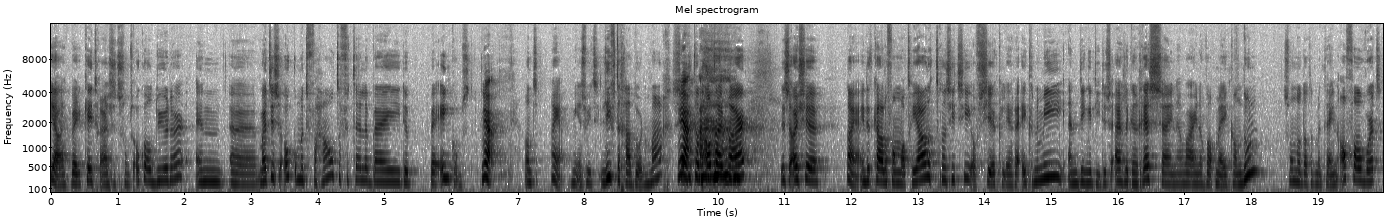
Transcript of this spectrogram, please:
Ja, bij de cateraar is het soms ook wel duurder. En, eh, maar het is ook om het verhaal te vertellen bij de bijeenkomst. Ja. Want, nou ja, meer zoiets, liefde gaat door de maag, zeg Ja. ik dan altijd maar. Dus als je, nou ja, in het kader van materialentransitie of circulaire economie... en dingen die dus eigenlijk een rest zijn en waar je nog wat mee kan doen... zonder dat het meteen afval wordt...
